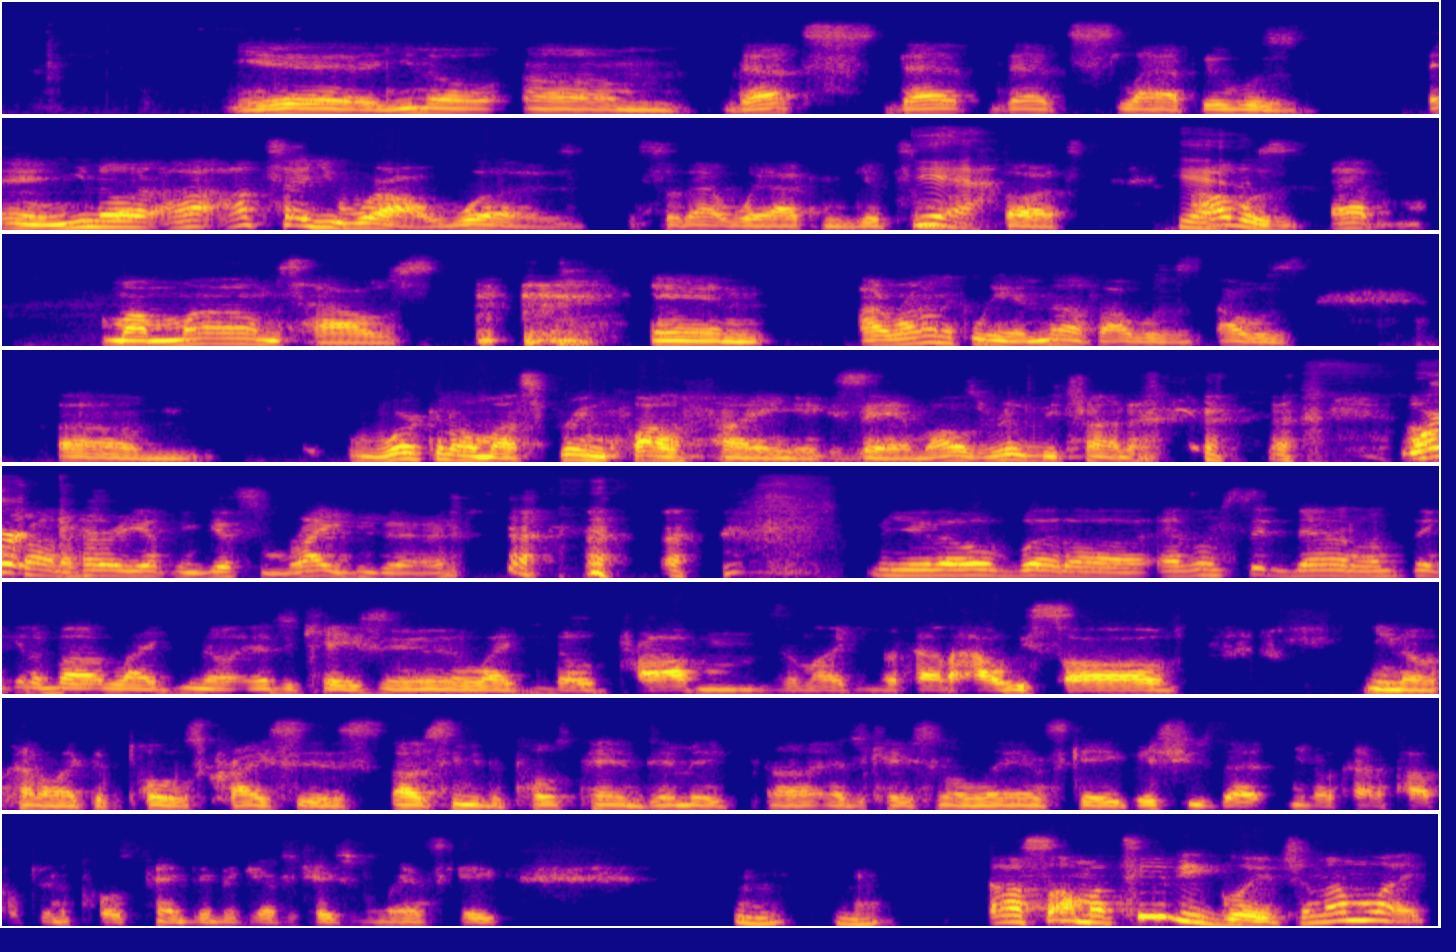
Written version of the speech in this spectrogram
Yeah, you know, um, that's that that slap. It was, and you know, I, I'll tell you where I was, so that way I can get to Yeah. my thoughts. Yeah. I was at my mom's house, and ironically enough, I was I was um, working on my spring qualifying exam. I was really trying to I was trying to hurry up and get some writing done. you know, but uh, as I'm sitting down, I'm thinking about like you know education and like you know problems and like you know kind of how we solve you know, kind of like the post-crisis, uh, excuse me, the post-pandemic uh, educational landscape issues that you know kind of pop up in the post-pandemic educational landscape. I saw my TV glitch, and I'm like,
